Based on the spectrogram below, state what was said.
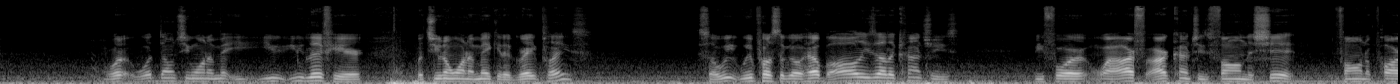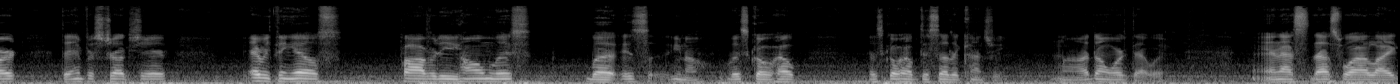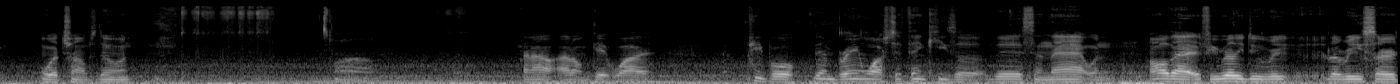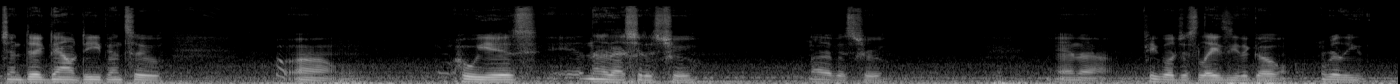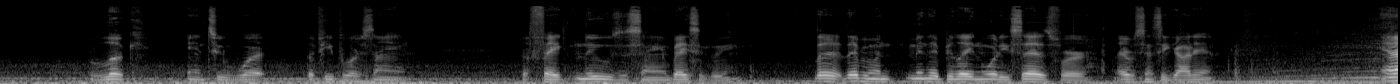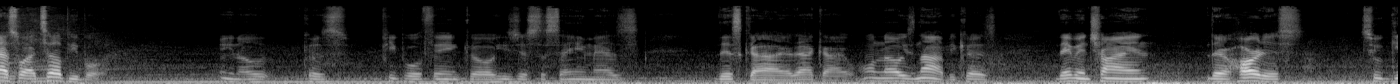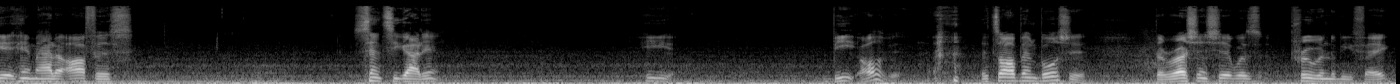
What what don't you want to make you you live here but you don't want to make it a great place. So we we're supposed to go help all these other countries before while our our country's falling to shit, falling apart, the infrastructure, everything else, poverty, homeless. But it's you know let's go help, let's go help this other country. No, it don't work that way, and that's that's why I like what Trump's doing. Um, and I, I don't get why people been brainwashed to think he's a this and that when all that if you really do re- the research and dig down deep into um, who he is none of that shit is true. None of it's true. And uh, people are just lazy to go really look into what the people are saying the fake news is saying basically. they they've been manipulating what he says for ever since he got in. And that's why I tell people, you know, because people think, oh, he's just the same as this guy or that guy. Well, no, he's not because they've been trying their hardest to get him out of office since he got in. He beat all of it. it's all been bullshit. The Russian shit was proven to be fake.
